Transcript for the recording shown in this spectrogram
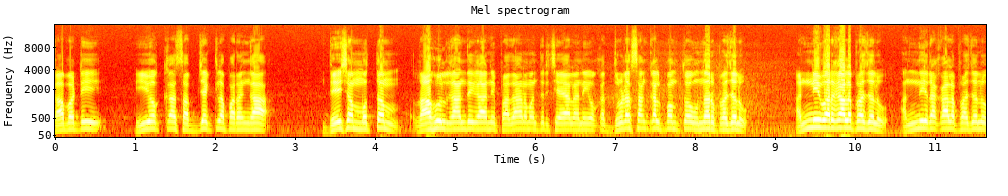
కాబట్టి ఈ యొక్క సబ్జెక్టుల పరంగా దేశం మొత్తం రాహుల్ గాంధీ గారిని ప్రధానమంత్రి చేయాలని ఒక దృఢ సంకల్పంతో ఉన్నారు ప్రజలు. అన్ని వర్గాల ప్రజలు అన్ని రకాల ప్రజలు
